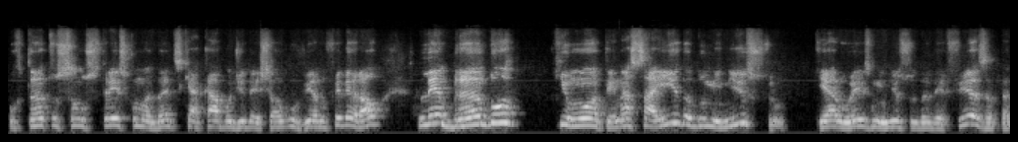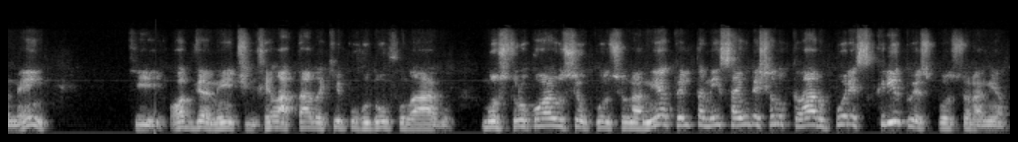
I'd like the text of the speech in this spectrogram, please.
Portanto, são os três comandantes que acabam de deixar o governo federal. Lembrando que ontem, na saída do ministro, que era o ex-ministro da Defesa também, que, obviamente, relatado aqui por Rodolfo Lago, mostrou qual era o seu posicionamento, ele também saiu deixando claro, por escrito, esse posicionamento,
